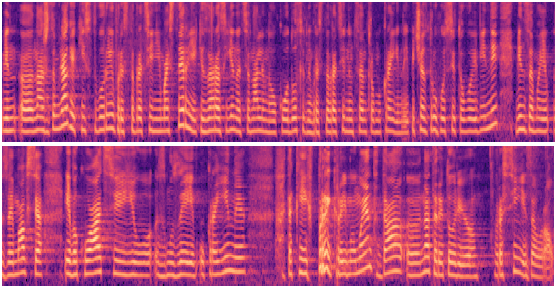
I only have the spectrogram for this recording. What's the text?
Він е, наш земляк, який створив реставраційні майстерні, які зараз є національним науково-дослідним реставраційним центром України. І під час Другої світової війни він займався евакуацією з музеїв України. Такий прикрий момент да, е, на територію Росії за Урал.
